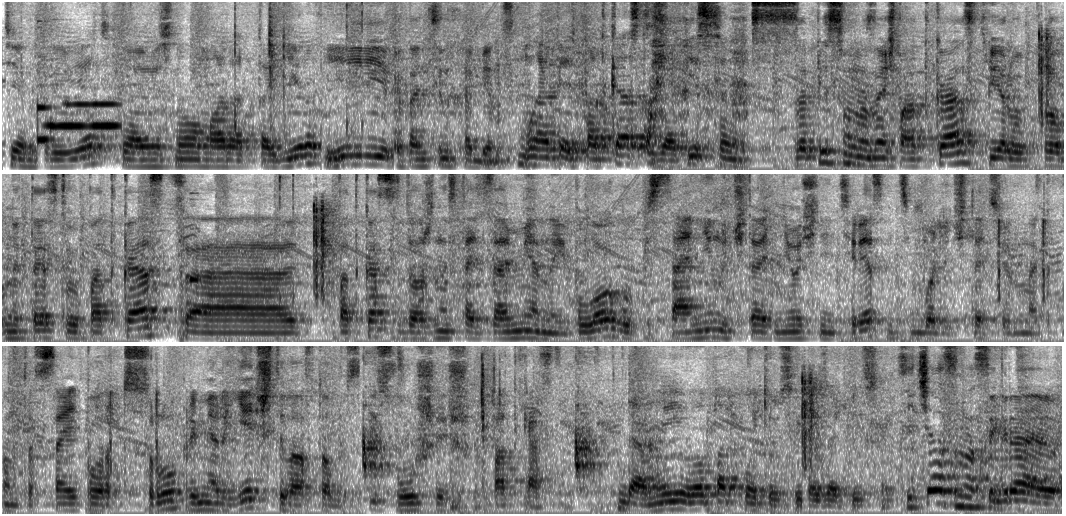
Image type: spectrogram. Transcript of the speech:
Всем привет, с вами снова Марат Тагиров. И Константин Хабенский. Мы опять подкасты записываем. Записываем, значит, подкаст, первый пробный тестовый подкаст. А подкасты должны стать заменой блогу, писанину, читать не очень интересно, тем более читать ее на каком-то сайте sports.ru. Например, едешь ты в автобус и слушаешь подкаст. Да, мы его под покер всегда записываем. Сейчас у нас играют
